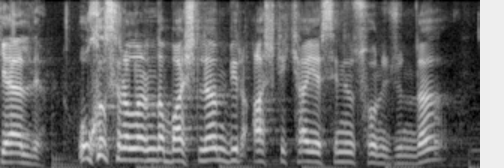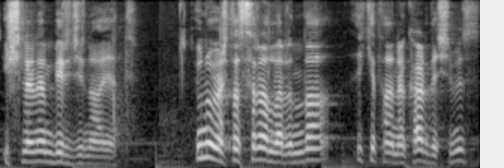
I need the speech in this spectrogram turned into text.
geldi. Okul sıralarında başlayan bir aşk hikayesinin sonucunda işlenen bir cinayet. Üniversite sıralarında iki tane kardeşimiz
